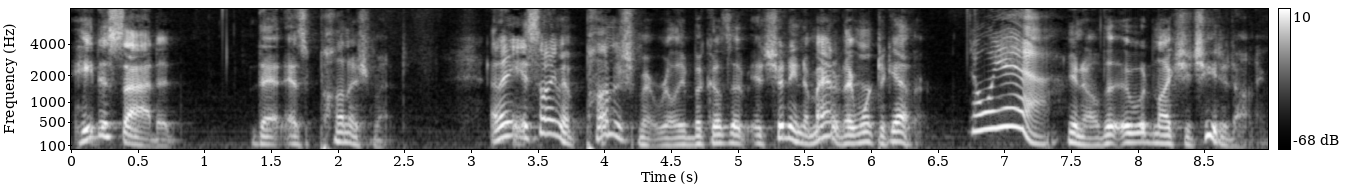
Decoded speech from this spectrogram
He decided that as punishment, and it's not even punishment really because it, it shouldn't even matter. They weren't together. Oh, yeah. You know, th- it wasn't like she cheated on him.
